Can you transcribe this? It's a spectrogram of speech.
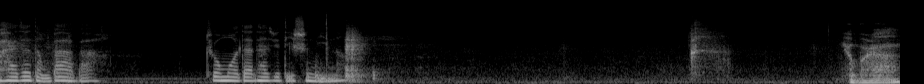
还在等爸爸，周末带他去迪士尼呢。要不然，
